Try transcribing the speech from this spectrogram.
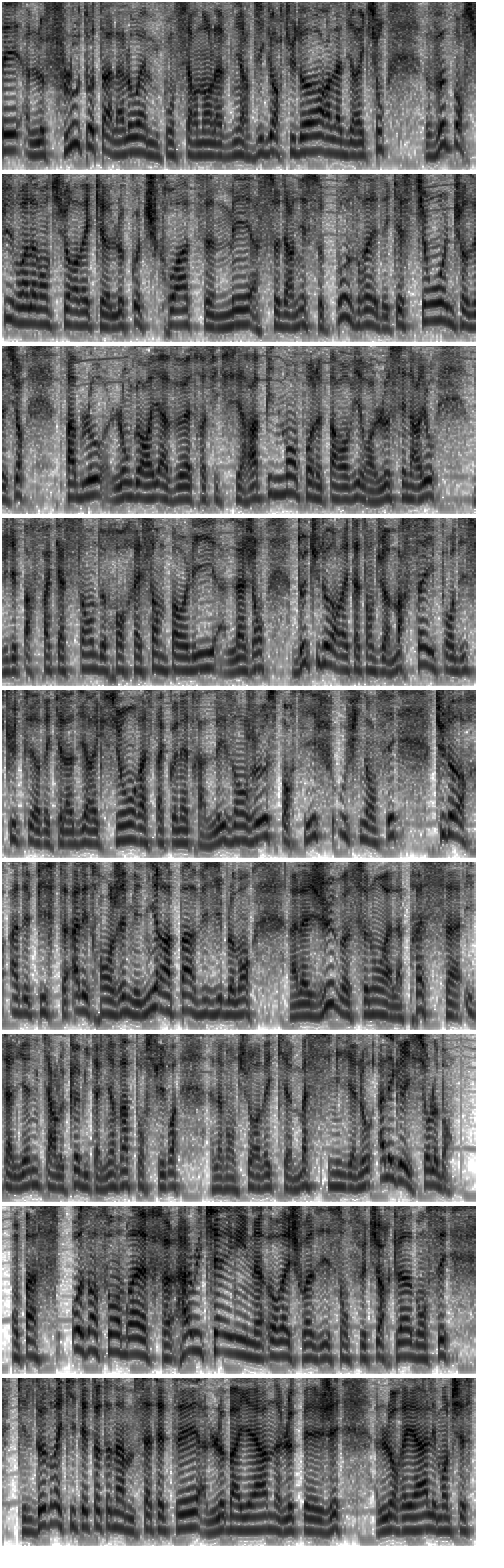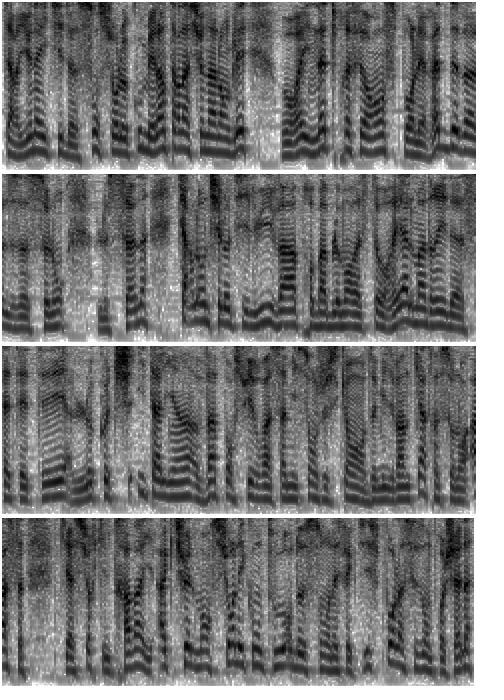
le flou total à l'OM concernant l'avenir d'Igor Tudor. La direction veut poursuivre l'aventure avec le coach croate, mais ce dernier se poserait des questions. Une chose est sûre, Pablo Longoria veut être fixé rapidement pour ne pas revivre le scénario du départ fracassant de Jorge Sampaoli. L'agent de Tudor est attendu à Marseille pour discuter avec la direction. Reste à connaître les enjeux sportifs ou financiers. Tudor a des pistes à l'étranger, mais n'ira pas visiblement à la Juve, selon la presse italienne, car le club italien va poursuivre suivre l'aventure avec Massimiliano Allegri sur le banc. On passe aux infos en bref. Harry Kane aurait choisi son futur club. On sait qu'il devrait quitter Tottenham cet été. Le Bayern, le PSG, le Real et Manchester United sont sur le coup, mais l'international anglais aurait une nette préférence pour les Red Devils selon le Sun. Carlo Ancelotti, lui, va probablement rester au Real Madrid cet été. Le coach italien va poursuivre sa mission jusqu'en 2024 selon As qui assure qu'il travaille actuellement sur les contours de son effectif pour la saison prochaine.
